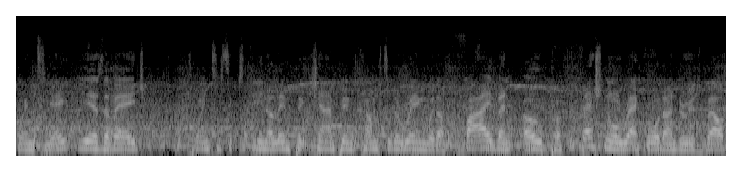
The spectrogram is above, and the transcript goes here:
28 years of age, 2016 Olympic champion comes to the ring with a 5-0 professional record under his belt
